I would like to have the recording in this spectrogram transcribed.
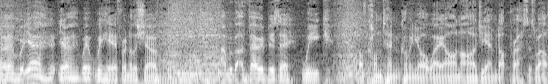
um, but yeah, yeah, we're, we're here for another show. And we've got a very busy week of content coming your way on rgm.press as well.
